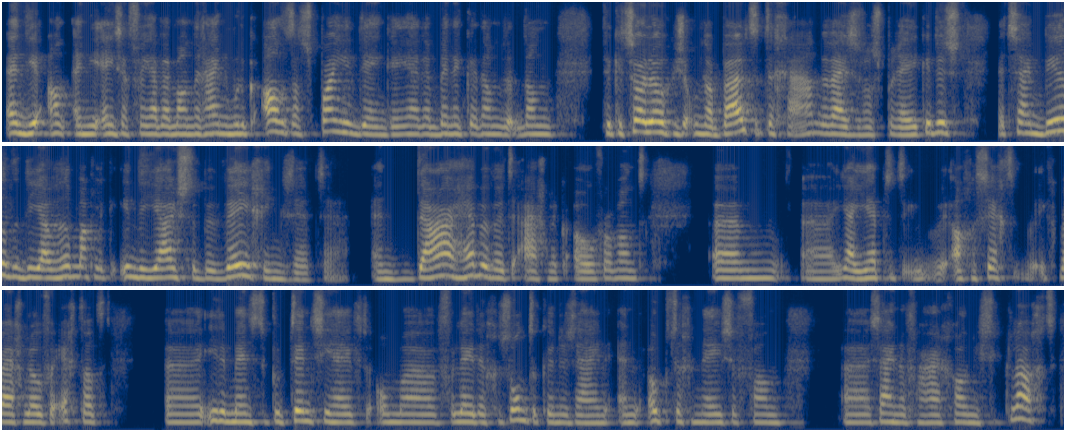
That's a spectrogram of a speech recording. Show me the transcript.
En die, en die een zegt van ja, bij mandarijnen moet ik altijd aan Spanje denken. Ja, dan, ben ik, dan, dan vind ik het zo logisch om naar buiten te gaan, bij wijze van spreken. Dus het zijn beelden die jou heel makkelijk in de juiste beweging zetten. En daar hebben we het eigenlijk over. Want um, uh, ja, je hebt het al gezegd, ik, wij geloven echt dat uh, ieder mens de potentie heeft om uh, volledig gezond te kunnen zijn. En ook te genezen van uh, zijn of haar chronische klacht.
